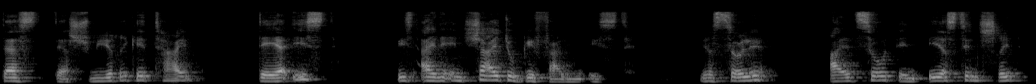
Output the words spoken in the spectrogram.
dass der schwierige Teil der ist, bis eine Entscheidung gefallen ist. Wir sollen also den ersten Schritt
